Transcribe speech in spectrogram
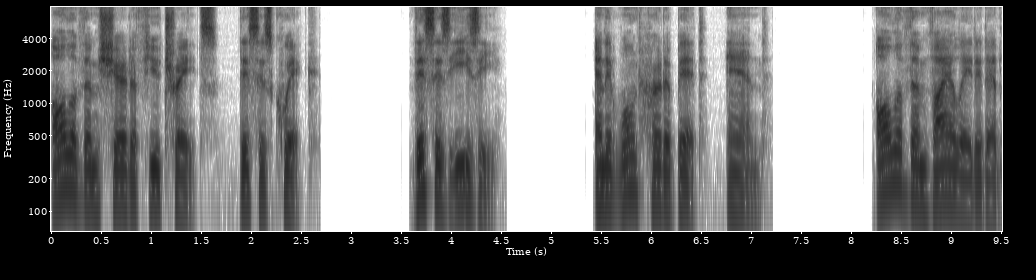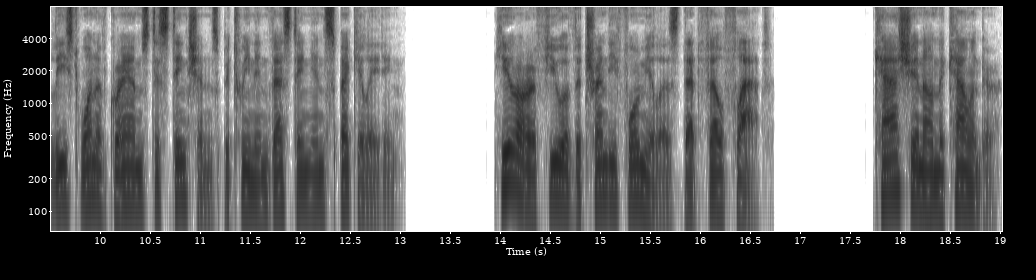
All of them shared a few traits, this is quick. This is easy. And it won't hurt a bit, and. All of them violated at least one of Graham's distinctions between investing and speculating. Here are a few of the trendy formulas that fell flat. Cash in on the calendar.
